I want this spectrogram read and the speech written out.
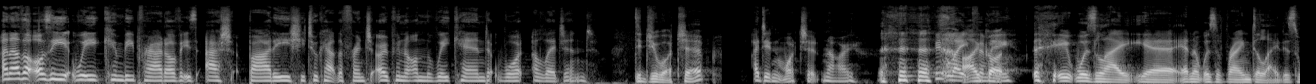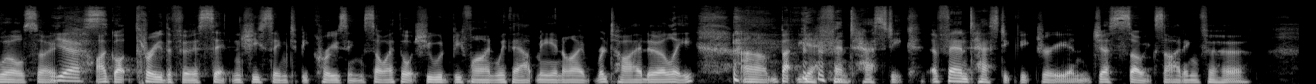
Another Aussie we can be proud of is Ash Barty. She took out the French Open on the weekend. What a legend. Did you watch it? I didn't watch it, no. A bit late I for got, me. It was late, yeah, and it was a rain delayed as well. So yes. I got through the first set and she seemed to be cruising. So I thought she would be fine without me and I retired early. Um, but yeah, fantastic. A fantastic victory and just so exciting for her.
